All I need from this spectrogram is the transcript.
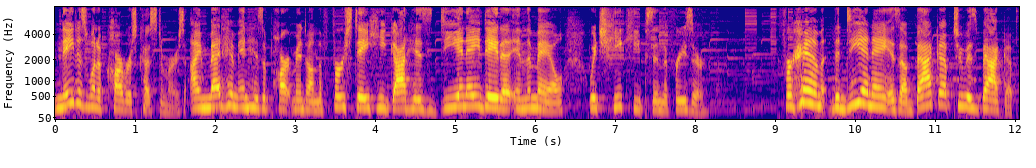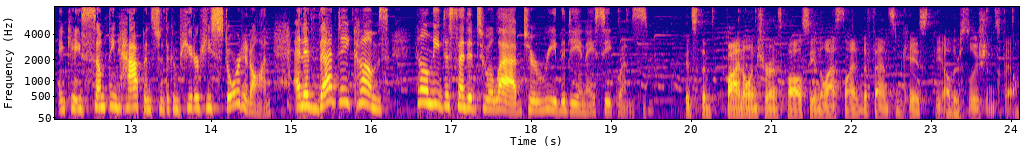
Nate is one of Carverr's customers. I met him in his apartment on the first day he got his DNA data in the mail, which he keeps in the freezer. For him, the DNA is a backup to his backup in case something happens to the computer he stored it on. And if that day comes, he'll need to send it to a lab to read the DNA sequence. It's the final insurance policy and the last line of defense in case the other solutions fail.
